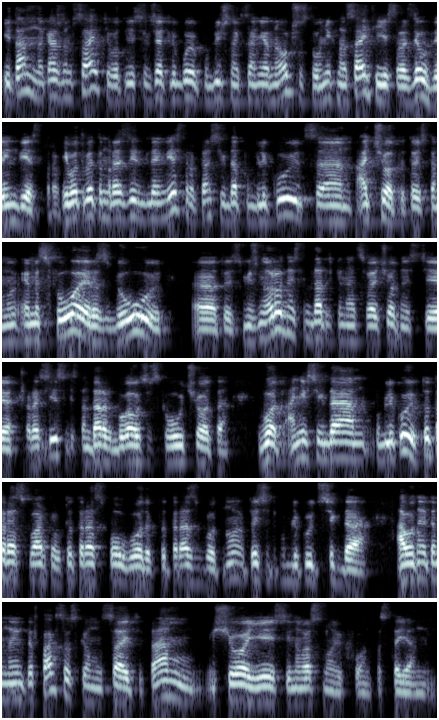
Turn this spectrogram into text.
И там на каждом сайте, вот если взять любое публичное акционерное общество, у них на сайте есть раздел для инвесторов. И вот в этом разделе для инвесторов там всегда публикуются отчеты, то есть там МСФО, РСБУ, э, то есть международные стандарты финансовой отчетности, российский стандарт бухгалтерского учета. Вот, они всегда публикуют кто-то раз в квартал, кто-то раз в полгода, кто-то раз в год. Ну, то есть это публикуют всегда. А вот на этом на интерфаксовском сайте там еще есть и новостной фон постоянный.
